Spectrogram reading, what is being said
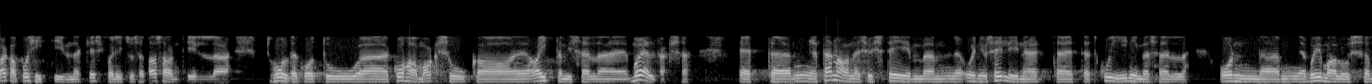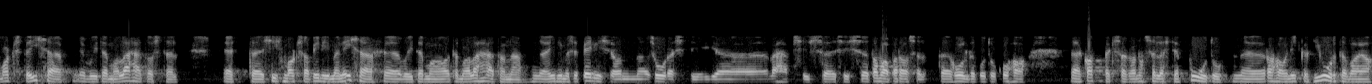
väga positiivne, et keskvalitsuse tasandil hooldekodu kohamaksuga aitamisele mõeldakse. Et tänane süsteem on ju selline, et, et, et kui inimesel on võimalus maksta ise või tema lähedastel et äh, siis maksab inimene ise äh, või tema, tema lähedane, inimese pension suuresti äh, läheb siis, siis tavapäraselt hooldekodukoha katteks, aga noh, sellest jääb puudu, raha on ikkagi juurde vaja.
